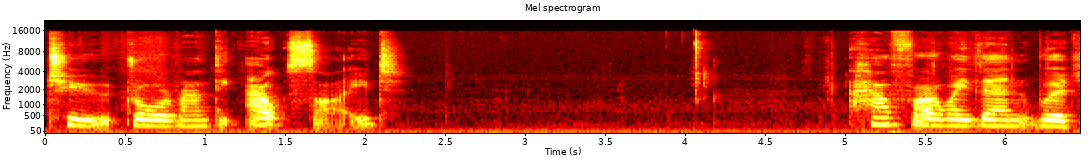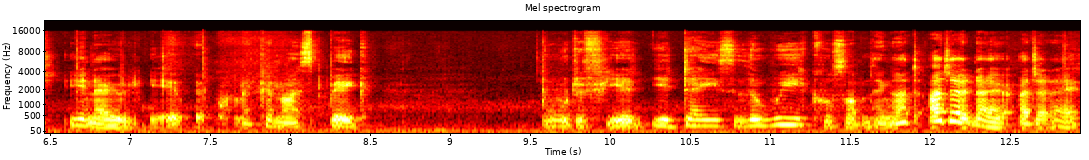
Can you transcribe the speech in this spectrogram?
to draw around the outside, how far away then would, you know, it, it might make a nice big border for your, your days of the week or something. I, I don't know. I don't know.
